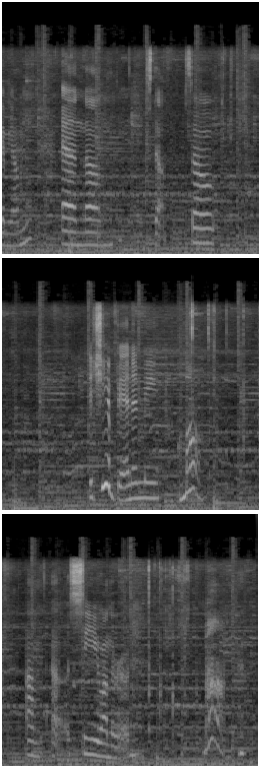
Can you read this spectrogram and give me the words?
yum yum, and um, stuff. So did she abandon me? Mom! Um, uh, see you on the road. Mom!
